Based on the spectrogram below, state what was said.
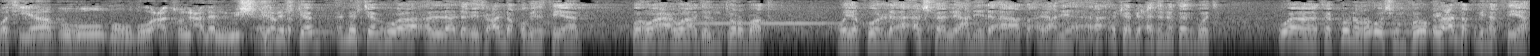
وثيابه موضوعة على المشجب. المشجب المشجب هو الذي تعلق به الثياب وهو أعواد تربط ويكون لها أسفل يعني لها يعني بحيث أنها تثبت. وتكون الرؤوس من فوق يعلق بها الثياب.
